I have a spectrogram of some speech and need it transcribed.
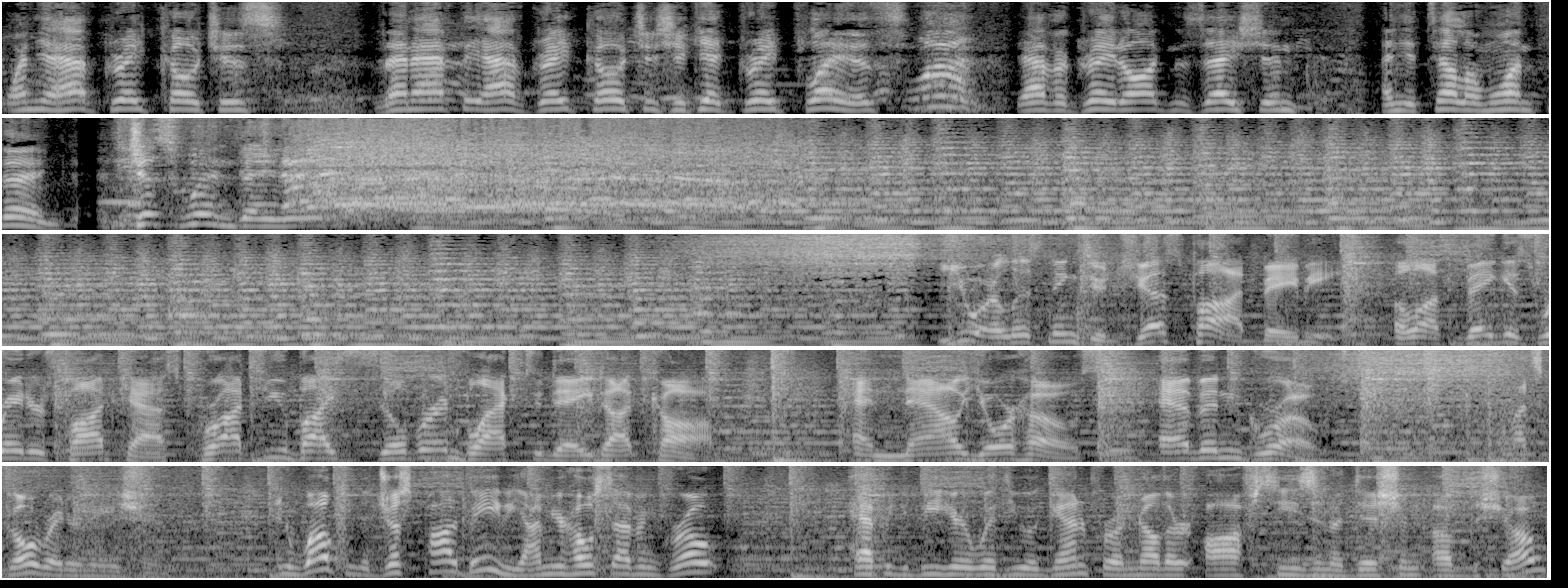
When you have great coaches, then after you have great coaches, you get great players. You have a great organization, and you tell them one thing just win, baby. You are listening to Just Pod Baby, a Las Vegas Raiders podcast brought to you by silverandblacktoday.com. And now your host, Evan Grote. Let's go, Raider Nation. And welcome to Just Pod Baby. I'm your host, Evan Grote. Happy to be here with you again for another off-season edition of the show.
